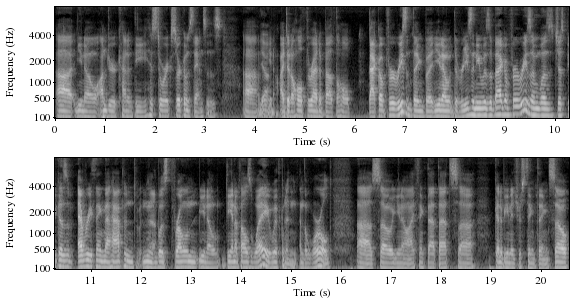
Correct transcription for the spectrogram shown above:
uh, you know, under kind of the historic circumstances. Um, Yeah. You know, I did a whole thread about the whole backup for a reason thing, but you know, the reason he was a backup for a reason was just because of everything that happened and Yeah. was thrown, you know, the NFL's way with and, and the world. Uh, so you know, I think that that's uh, going to be an interesting thing. So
